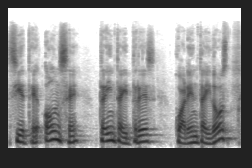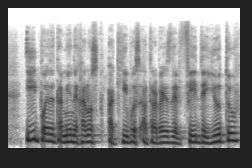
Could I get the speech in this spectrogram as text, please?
711-3342 y puede también dejarnos aquí pues, a través del feed de YouTube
